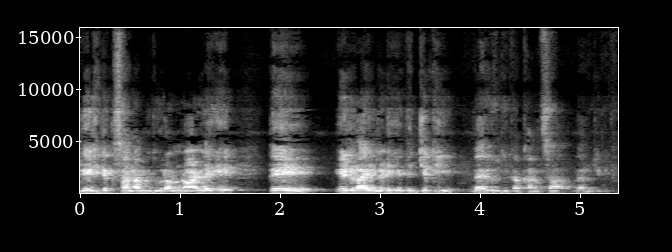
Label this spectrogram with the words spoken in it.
ਦੇਸ਼ ਦੇ ਕਿਸਾਨਾਂ ਮਜ਼ਦੂਰਾਂ ਨੂੰ ਨਾਲ ਲਈਏ ਤੇ ਇਹ ਲੜਾਈ ਲੜੀਏ ਤੇ ਜਿੱਤੀਏ ਵਾਹਿਗੁਰੂ ਜੀ ਕਾ ਖਾਲਸਾ, ਵਾਹਿਗੁਰੂ ਜੀ ਕੀ ਫਤਿਹ।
